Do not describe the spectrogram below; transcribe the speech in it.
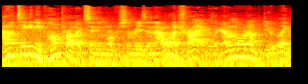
I don't take any pump products anymore for some reason. I want to try it because like I don't know what I'm doing. Like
